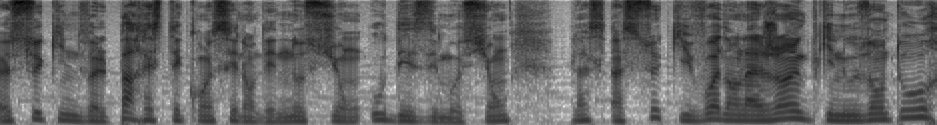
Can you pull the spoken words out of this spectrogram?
euh, ceux qui ne veulent pas rester coincés dans des notions ou des émotions. Place à ceux qui voient dans la jungle qui nous entoure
